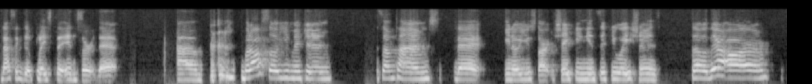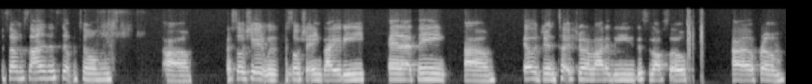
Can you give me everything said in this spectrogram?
that's a good place to insert that. Um, but also you mentioned sometimes that you know you start shaking in situations. So there are some signs and symptoms uh, associated with social anxiety, and I think um, Elgin touched on a lot of these. This is also uh, from,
